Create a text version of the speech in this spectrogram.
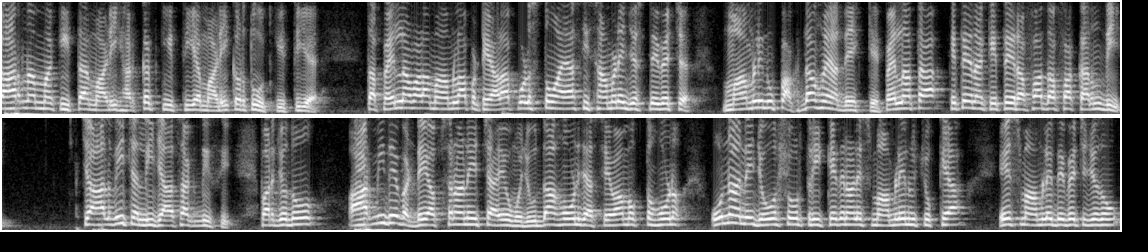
ਕਾਰਨਾਮਾ ਕੀਤਾ, ਮਾੜੀ ਹਰਕਤ ਕੀਤੀ ਹੈ, ਮਾੜੀ ਕਰਤੂਤ ਕੀਤੀ ਹੈ। ਤਾਂ ਪਹਿਲਾਂ ਵਾਲਾ ਮਾਮਲਾ ਪਟਿਆਲਾ ਪੁਲਿਸ ਤੋਂ ਆਇਆ ਸੀ ਸਾਹਮਣੇ, ਜਿਸ ਦੇ ਵਿੱਚ ਮਾਮਲੇ ਨੂੰ ਭਖਦਾ ਹੋਇਆ ਦੇਖ ਕੇ, ਪਹਿਲਾਂ ਤਾਂ ਕਿਤੇ ਨਾ ਕਿਤੇ ਰਫਾ ਦਫਾ ਕਰਨ ਦੀ ਚਾਲ ਵੀ ਚੱਲੀ ਜਾ ਸਕਦੀ ਸੀ। ਪਰ ਜਦੋਂ ਆਰਮੀ ਦੇ ਵੱਡੇ ਅਫਸਰਾਂ ਨੇ, ਚਾਹੇ ਉਹ ਮੌਜੂਦਾ ਹੋਣ ਜਾਂ ਸੇਵਾ ਮੁਕਤ ਹੋਣ, ਉਹਨਾਂ ਨੇ ਜੋਰ ਸ਼ੋਰ ਤਰੀਕੇ ਦੇ ਨਾਲ ਇਸ ਮਾਮਲੇ ਨੂੰ ਚੁੱਕਿਆ। ਇਸ ਮਾਮਲੇ ਦੇ ਵਿੱਚ ਜਦੋਂ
